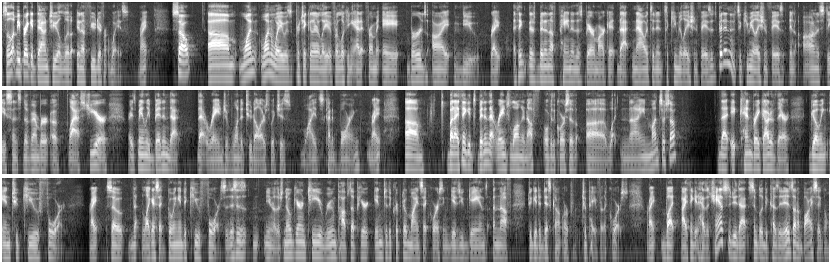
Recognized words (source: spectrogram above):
so let me break it down to you a little in a few different ways right? So um, one one way was particularly if we're looking at it from a bird's eye view right I think there's been enough pain in this bear market that now it's in its accumulation phase. It's been in its accumulation phase in honesty since November of last year. Right? It's mainly been in that that range of one to two dollars, which is why it's kind of boring, right? Um, but I think it's been in that range long enough over the course of uh, what nine months or so that it can break out of there going into Q4 right? So, like I said, going into Q4. So, this is, you know, there's no guarantee Rune pops up here into the crypto mindset course and gives you gains enough to get a discount or to pay for the course, right? But I think it has a chance to do that simply because it is on a buy signal.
